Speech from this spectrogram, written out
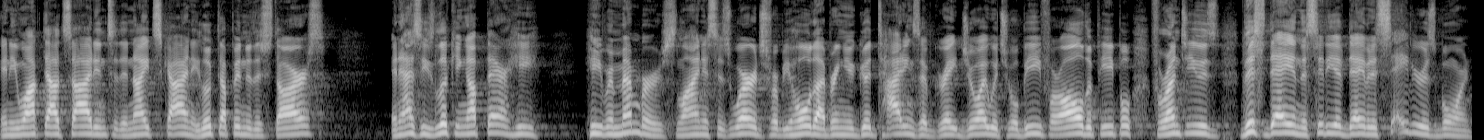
and he walked outside into the night sky and he looked up into the stars. And as he's looking up there, he he remembers Linus's words For behold, I bring you good tidings of great joy, which will be for all the people. For unto you is this day in the city of David a Savior is born,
